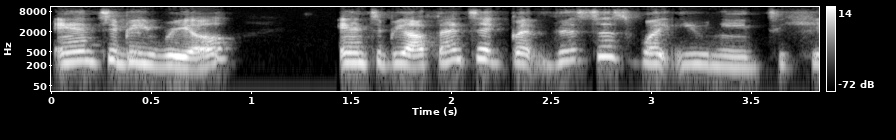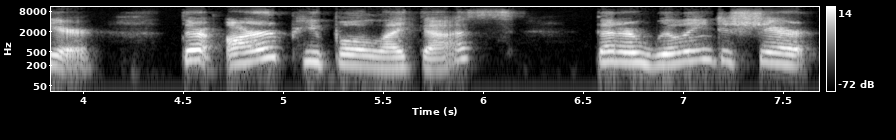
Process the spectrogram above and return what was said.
and to be real and to be authentic. But this is what you need to hear. There are people like us that are willing to share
